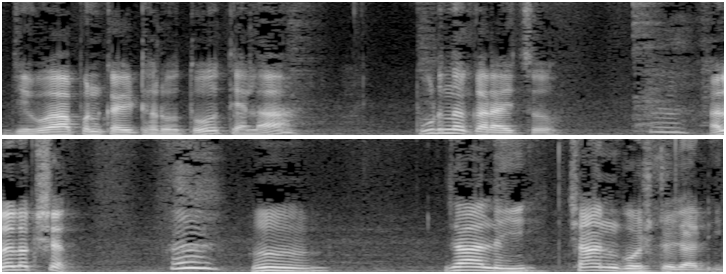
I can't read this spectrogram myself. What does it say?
जेव्हा आपण काही ठरवतो त्याला पूर्ण करायचं. आलं लक्षात. हम्म झाली. छान गोष्ट झाली.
